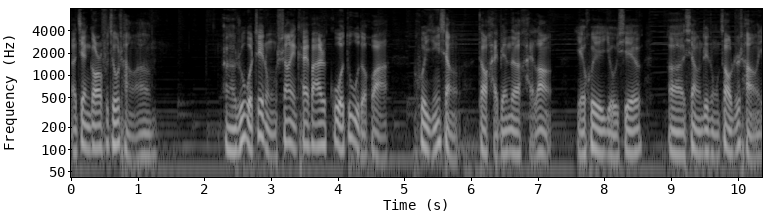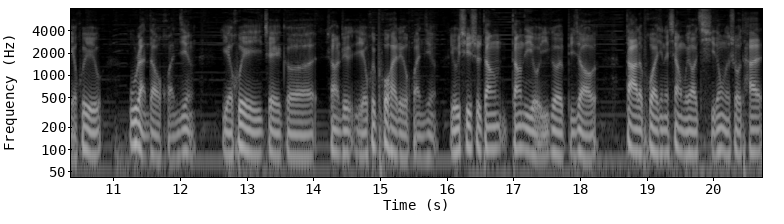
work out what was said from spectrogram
啊建高尔夫球场啊，呃，如果这种商业开发过度的话，会影响。到海边的海浪也会有些，呃，像这种造纸厂也会污染到环境，也会这个让这也会破坏这个环境。尤其是当当地有一个比较大的破坏性的项目要启动的时候，他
